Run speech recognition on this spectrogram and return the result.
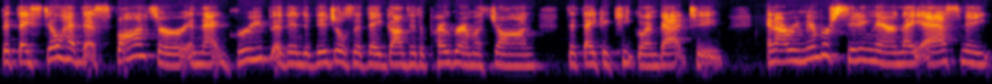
But they still had that sponsor and that group of individuals that they'd gone through the program with John that they could keep going back to. And I remember sitting there and they asked me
